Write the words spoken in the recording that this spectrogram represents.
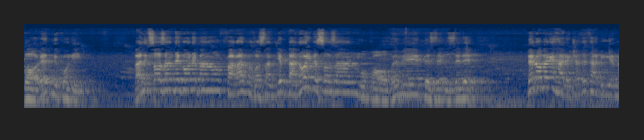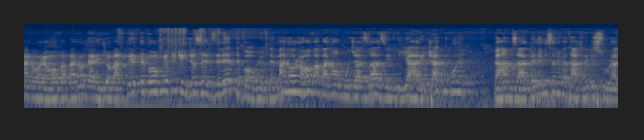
وارد می‌کنیم. ولی سازندگان بنا فقط می‌خواستن یه بنایی بسازن مقاوم به زلزله. بنابراین حرکت طبیعی مناره ها و بنا در اینجا وقتی اتفاق میفته که اینجا زلزله اتفاق میفته. مناره ها و بنا مجزا از دیگه حرکت می‌کنه به هم ضربه نمی‌زنه و تخریبی صورت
